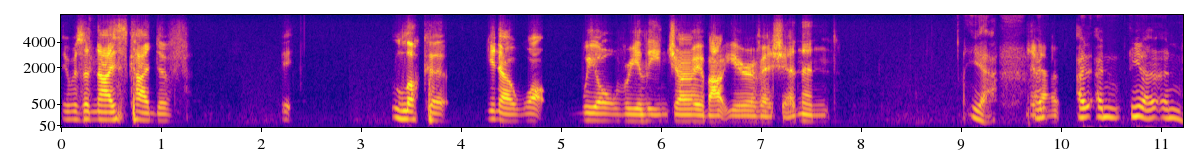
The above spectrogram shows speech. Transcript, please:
it was a nice kind of it, look at you know what we all really enjoy about Eurovision, and Yeah, You and, know. and and you know, and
